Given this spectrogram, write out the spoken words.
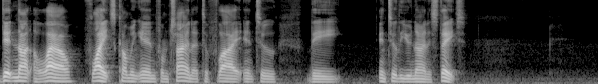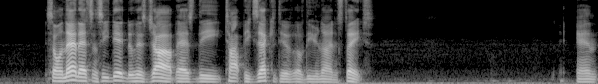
did not allow flights coming in from China to fly into the into the United States. So in that essence, he did do his job as the top executive of the United States. And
